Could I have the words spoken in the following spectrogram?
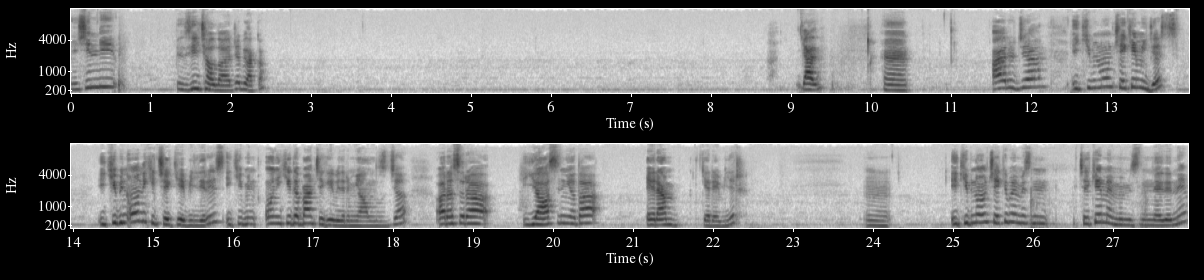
Ee, Şimdi zil çaldı ayrıca bir dakika. Geldim. Ee, ayrıca 2010 çekemeyeceğiz. 2012 çekebiliriz. 2012'de ben çekebilirim yalnızca. Ara sıra Yasin ya da Eren gelebilir. Hmm, 2010 çekemememizin çekemememizin nedeni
